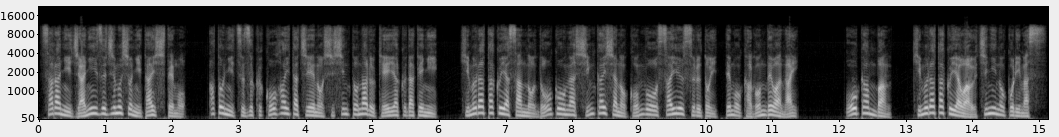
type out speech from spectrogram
さらにジャニーズ事務所に対しても、後に続く後輩たちへの指針となる契約だけに、木村拓哉さんの動向が新会社の今後を左右すると言っても過言ではない。大看板、木村拓哉はうちに残ります。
